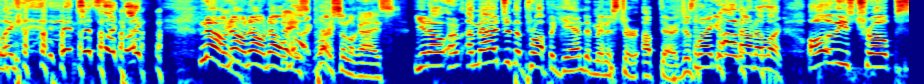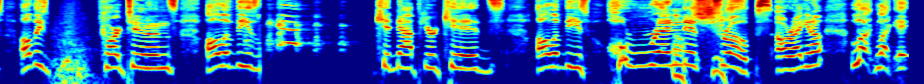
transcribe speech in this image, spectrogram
Like, just like, like, no, no, no, no. Hey, it's look, look. personal, guys. You know, imagine the propaganda minister up there, just like, oh no, no, look, all of these tropes, all these cartoons, all of these kidnap your kids, all of these horrendous Oh, tropes. All right, you know, look, look, it,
